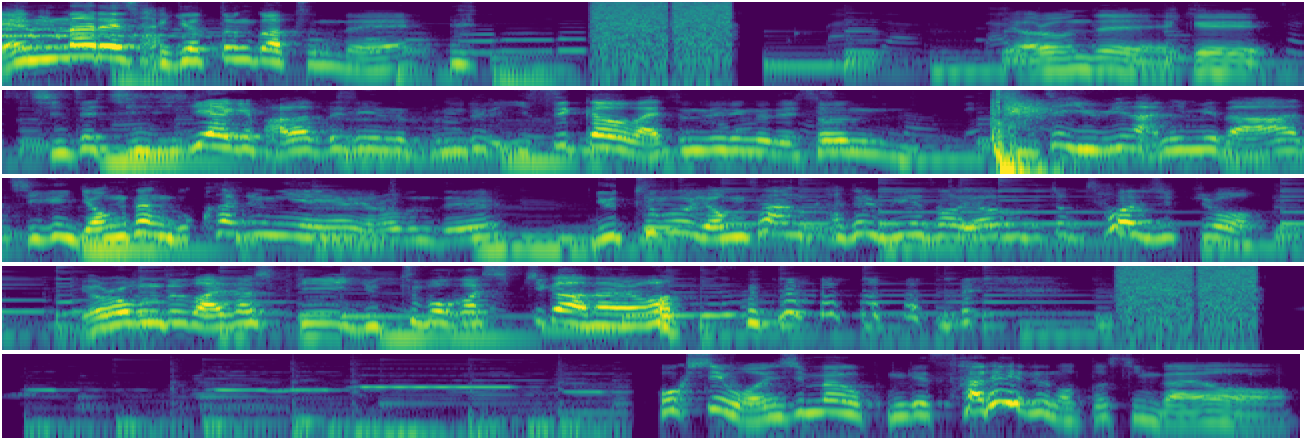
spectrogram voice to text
옛날에 사기였던 것 같은데. 여러분들 그 진짜 진지하게 받아들이는 분들이 있을까 봐 말씀드린 건데 전 진짜 유빈 아닙니다. 지금 영상 녹화 중이에요 여러분들. 유튜브 영상 각을 위해서 여러분들 좀 참아주십시오 여러분들도 알다시피 유튜버가 쉽지가 않아요 혹시 원신 말고 붕괴 사례는 어떠신가요?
